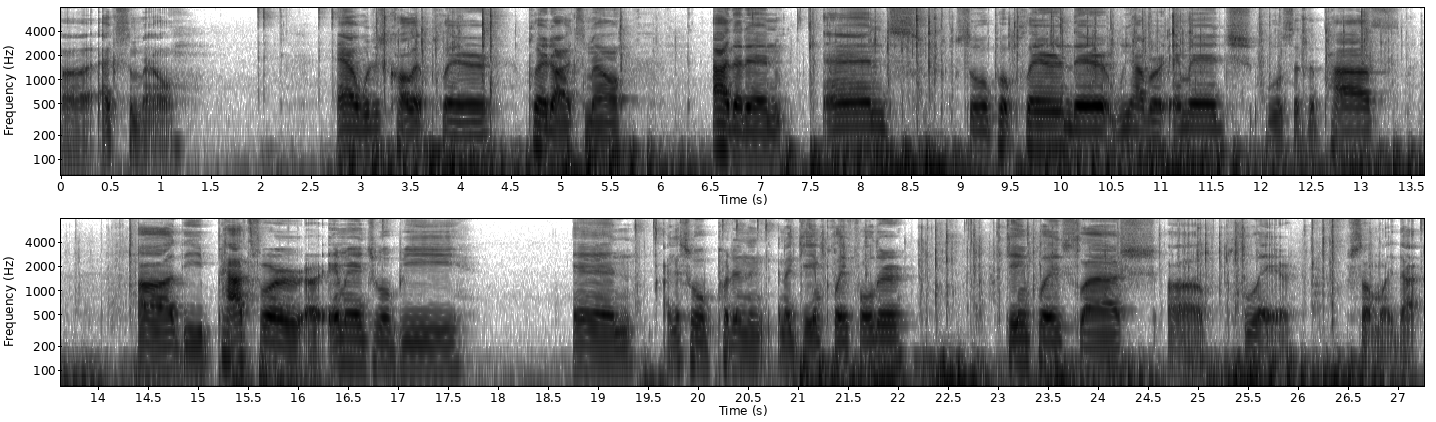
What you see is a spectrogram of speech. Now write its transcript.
uh, XML, and we'll just call it player player.xml. Add that in, and so we'll put player in there. We have our image. We'll set the path. Uh, the path for our image will be in. I guess we'll put in in a gameplay folder. Gameplay slash uh, player, something like that.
